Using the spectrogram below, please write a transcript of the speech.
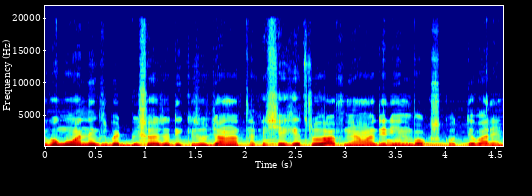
এবং ওয়ান এক্স বেড বিষয়ে যদি কিছু জানার থাকে, সেক্ষেত্রেও আপনি আমাদের ইনবক্স করতে পারেন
